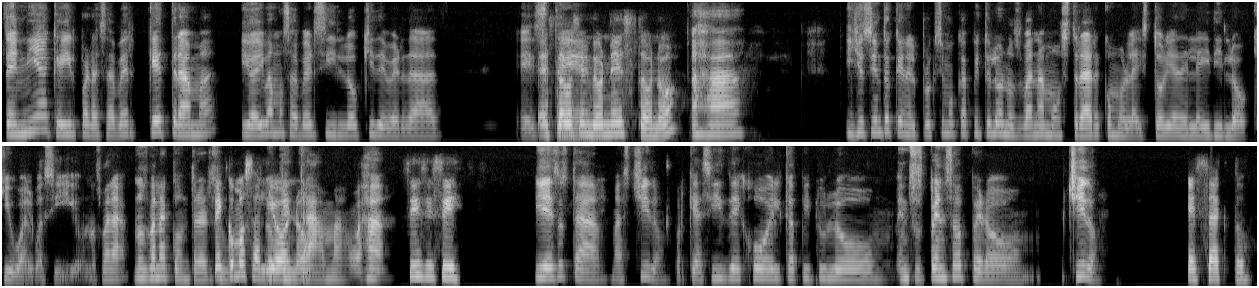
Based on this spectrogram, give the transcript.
tenía que ir para saber qué trama y ahí vamos a ver si Loki de verdad estaba siendo honesto, ¿no? Ajá. Y yo siento que en el próximo capítulo nos van a mostrar como la historia de Lady Loki o algo así, o nos van a, nos van a contar de cómo salió, ¿no? trama, ajá. Sí, sí, sí. Y eso está más chido, porque así dejó el capítulo en suspenso, pero chido. Exacto.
